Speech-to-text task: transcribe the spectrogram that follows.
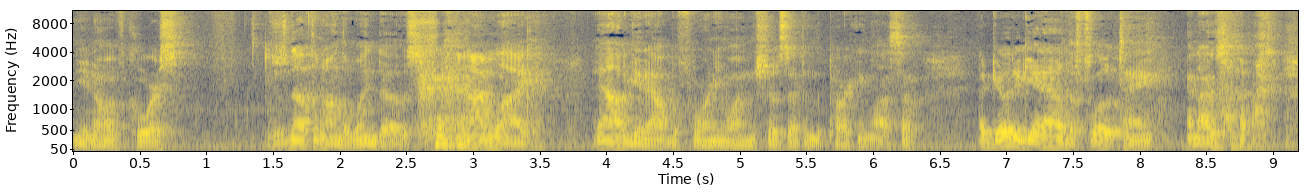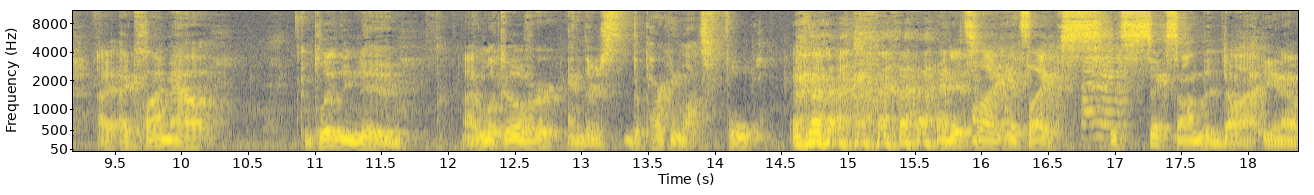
you know, of course. There's nothing on the windows, and I'm like, yeah, I'll get out before anyone shows up in the parking lot. So I go to get out of the float tank, and I I, I climb out completely nude. I look over, and there's the parking lot's full and it's like it's like it's six on the dot, you know.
